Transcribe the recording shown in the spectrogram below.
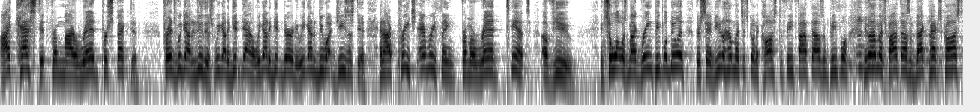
I cast it from my red perspective. Friends, we got to do this. We got to get down. We got to get dirty. We got to do what Jesus did. And I preached everything from a red tint of view. And so, what was my green people doing? They're saying, Do you know how much it's going to cost to feed 5,000 people? Do you know how much 5,000 backpacks cost?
